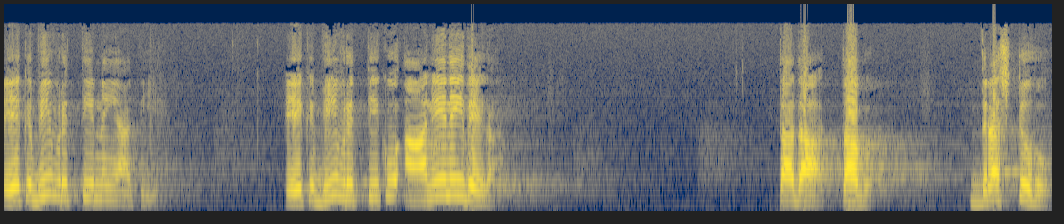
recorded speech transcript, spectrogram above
एक भी वृत्ति नहीं आती है। एक भी वृत्ति को आने नहीं देगा। तदा तब द्रष्टु हो।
